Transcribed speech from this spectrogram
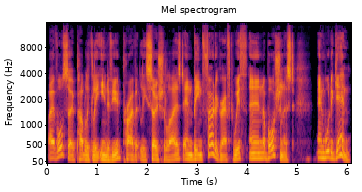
I have also publicly interviewed, privately socialised, and been photographed with an abortionist, and would again.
